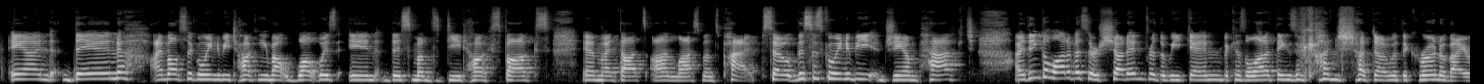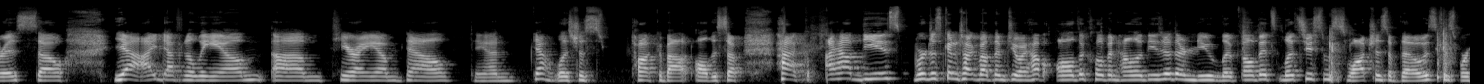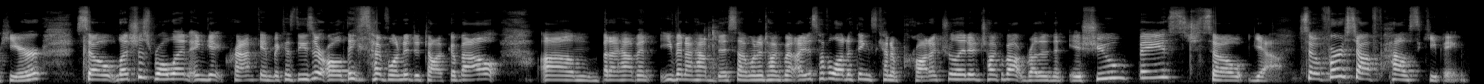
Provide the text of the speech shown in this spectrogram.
And then I'm also going to be talking about what was in this month's detox box and my thoughts on last month's Pai. So this is going to be jam-packed. I think a lot of us are shut in for the weekend because a lot of things have gotten shut down with the coronavirus. So yeah, I definitely am. Um, here I am now. And yeah, let's just talk about all this stuff. Heck, I have these. We're just going to talk about them too. I have all the Clove and Hallow. These are their new lip velvets. Let's do some swatches of those because we're here. So let's just roll in and get cracking because these are all things I've wanted to talk about. Um, but I haven't, even I have this I want to talk about. I just have a lot of things kind of product related to talk about rather than issue based. So yeah. So first off, housekeeping.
